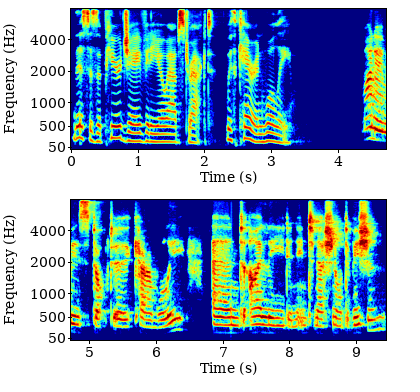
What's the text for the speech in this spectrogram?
This is a PeerJ video abstract with Karen Woolley. My name is Dr. Karen Woolley, and I lead an international division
